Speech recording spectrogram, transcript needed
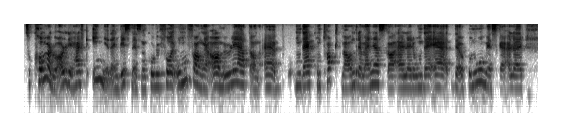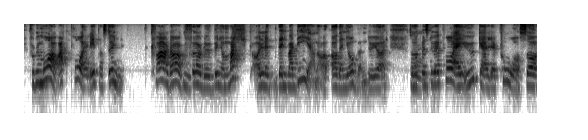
så kommer du aldri helt inn i den businessen hvor du får omfanget av mulighetene. Eh, om det er kontakt med andre mennesker, eller om det er det økonomiske, eller For du må ha vært på en liten stund hver dag Mm. før du begynner å merke alle den verdien av, av den jobben du gjør. Sånn at Mm. hvis du er på ei uke eller to, og så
